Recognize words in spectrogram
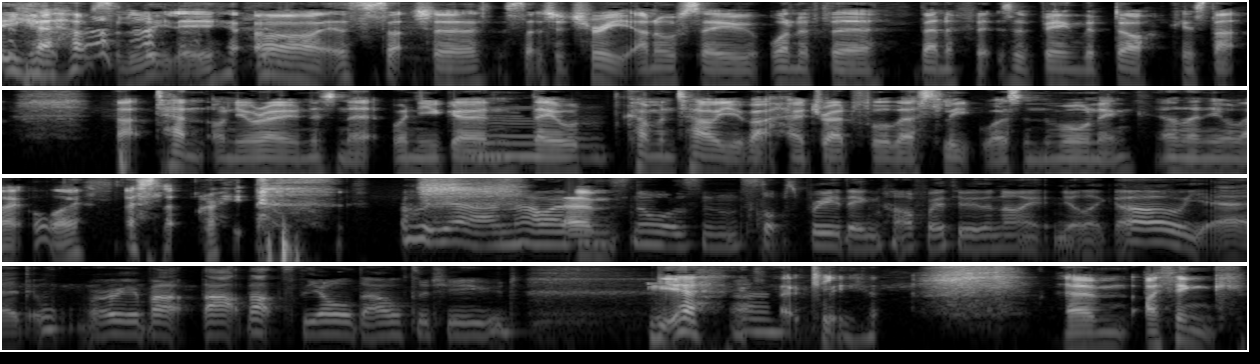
yeah, absolutely. Oh, it's such a such a treat, and also one of the benefits of being the doc is that that tent on your own, isn't it? When you go and they will Mm. come and tell you about how dreadful their sleep was in the morning, and then you're like, oh, I, I slept great. Oh yeah, and how everyone Um, snores and stops breathing halfway through the night, and you're like, oh yeah, don't worry about that. That's the old altitude. yeah, Um, exactly. Um, I think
